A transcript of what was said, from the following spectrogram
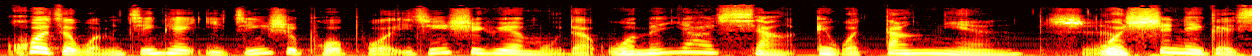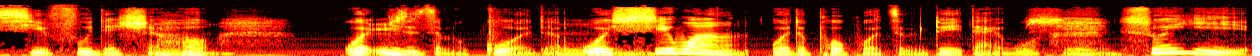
或者我们今天已经是婆婆，已经是岳母的，我们要想，哎，我当年是我是那个媳妇的时候，嗯、我日子怎么过的？嗯、我希望我的婆婆怎么对待我？所以，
